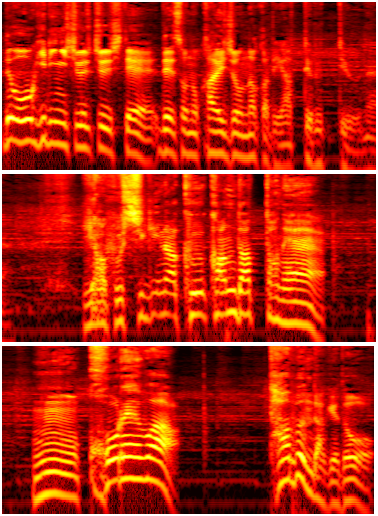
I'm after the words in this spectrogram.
で、大喜利に集中して、で、その会場の中でやってるっていうね。いや、不思議な空間だったね。うん、これは、多分だけど、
